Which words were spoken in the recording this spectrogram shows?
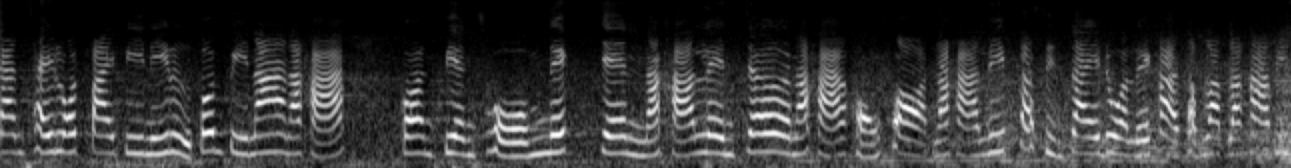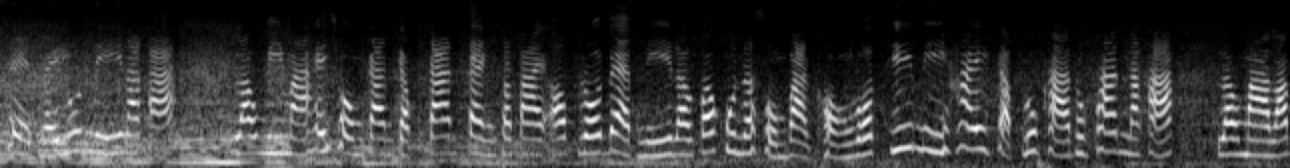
การใช้รถปลายปีนี้หรือต้นปีหน้านะคะ ก่อนเปลี่ยนโฉม Next Gen นะคะ Ranger นะคะของ Ford นะคะ รีบตัดสินใจด่วนเลยค่ะสำหรับราคาพิเศษในรุ่นนี้นะคะ เรามีมาให้ชมกันกับการแต่งสไตล์ออฟโรดแบบนี้ แล้วก็คุณสมบัติของรถที่มีให้กับลูกค้าทุกท่านนะคะ เรามารับ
